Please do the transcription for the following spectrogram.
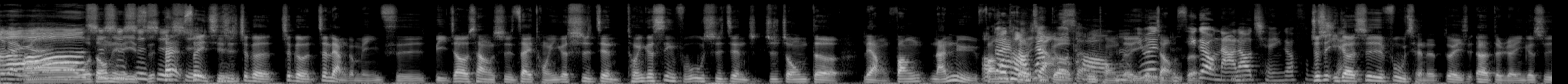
这个人。哦，我懂你的意思。但所以其实这个这个这两个名词比较像是在同一个事件、同一个性服务事件之中的两方男女方的一个不同的一个角色，一个有拿。到钱一个付，就是一个是付钱的对呃的人，一个是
